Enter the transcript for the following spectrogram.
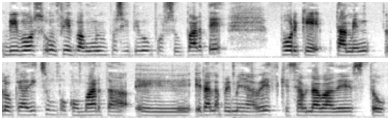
vimos un feedback muy positivo por su parte, porque también lo que ha dicho un poco Marta, eh, era la primera vez que se hablaba de esto.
